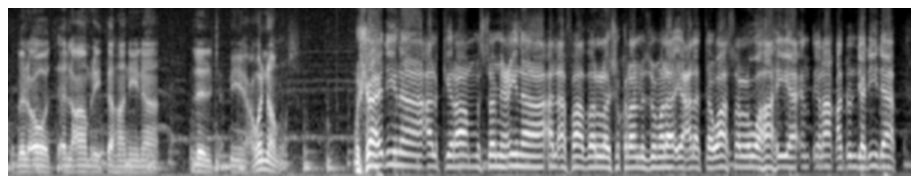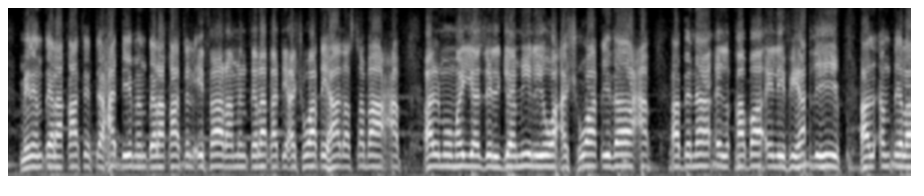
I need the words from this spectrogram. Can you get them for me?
بالعود العامري تهانينا للجميع. والناموس. مشاهدينا الكرام مستمعينا الأفاضل شكرا لزملائي على التواصل. وها هي انطلاقة جديدة من انطلاقات التحدي من انطلاقات الإثارة من انطلاقة أشواط هذا الصباح المميز الجميل وأشواط ذاع أبناء القبائل في هذه الانطلاقة.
